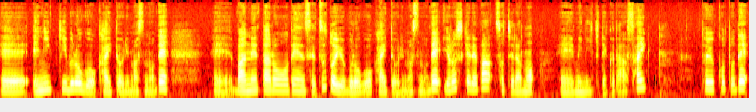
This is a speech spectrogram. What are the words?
え絵日記ブログを書いておりますので「えー、バネ太郎伝説」というブログを書いておりますのでよろしければそちらも「え、見に来てください。ということで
